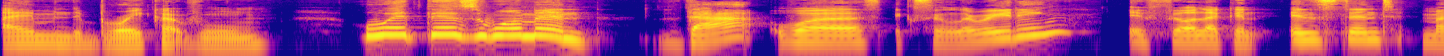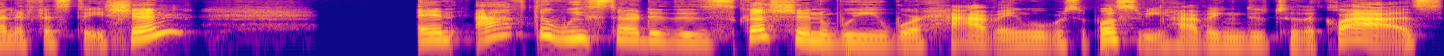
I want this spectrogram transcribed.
I'm in the breakout room with this woman. That was exhilarating it felt like an instant manifestation. And after we started the discussion we were having, we were supposed to be having due to the class,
